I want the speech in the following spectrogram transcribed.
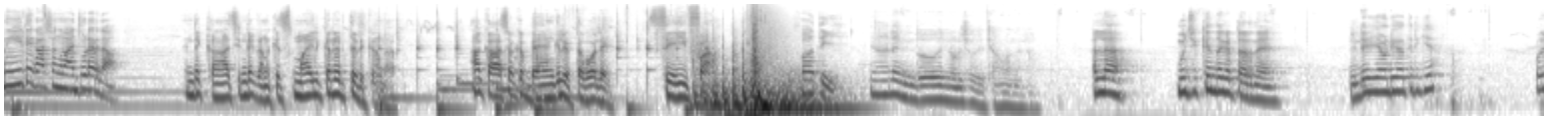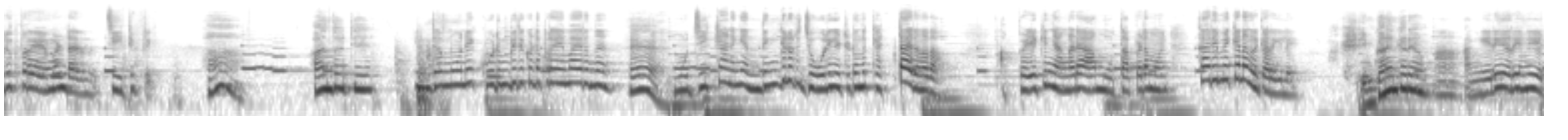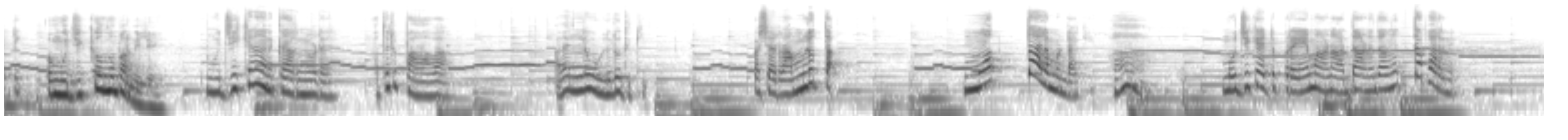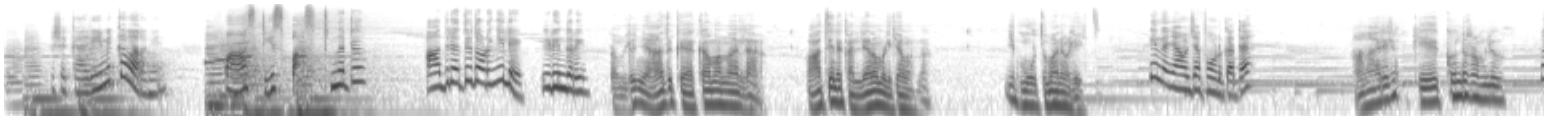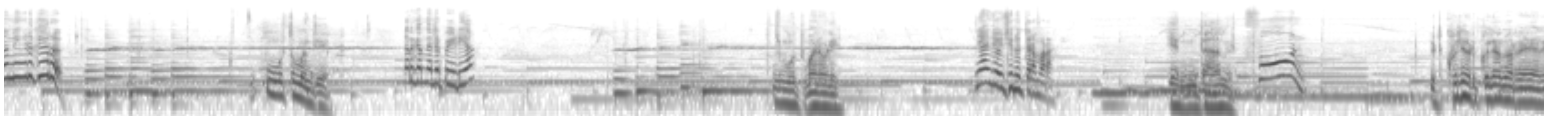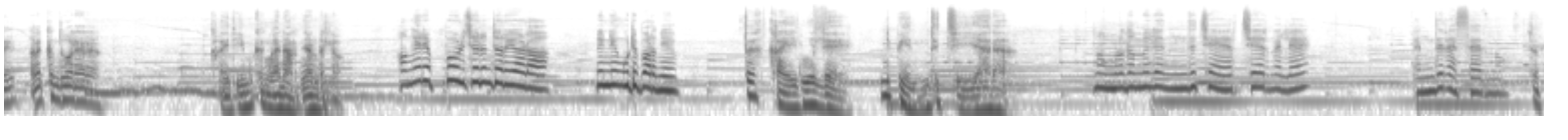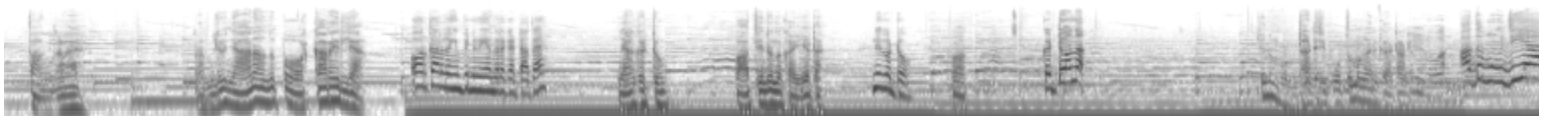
നീട്ടി കാശങ്ങ് വാങ്ങിച്ചൂടായിരുന്നാ? എന്റെ കാശിന്റെ കണക്ക് ഇസ്മായിൽക്കടെ അടുത്ത് എടുക്കണ്ട. ആ കാശൊക്കെ ബാങ്കിൽ ഇട്ട പോലെ സേഫാണ് ഫാത്തി ഞാൻ എന്തോ എന്നോട് ചോദിക്കാൻ വന്നല്ലോ അല്ല മുജിക്ക് എന്താ കേട്ടായിരുന്നേ? നിന്റെ ചെയ്യാൻ വേണ്ടി കാത്തിരിക്കുക ഒരു പ്രേമുണ്ടായിരുന്നു ചീറ്റിപ്പോയി. ആ അതെന്താ പറ്റിയേ? എന്റെ മോനെ കുടുംബിനെ കൊണ്ട് പ്രേമായിരുന്നു. മുജിക്കാണെങ്കിൽ എന്തെങ്കിലും ഒരു ജോലി കിട്ടിട്ടൊന്ന് കെട്ടായിരുന്നതാ. അപ്പോഴേക്കും ഞങ്ങളുടെ ആ മൂത്താപ്പയുടെ മോൻ കരിമിക്കനെ നിനക്കറിയില്ലേ? കരീംഖാൻ എനിക്കറിയാം ആ അങ്ങേര് കയറി അങ്ങ് കെട്ടി. അപ്പൊ മുജിക്ക് ഒന്നും പറഞ്ഞില്ലേ? മുജിക്കനെ നിനക്ക് അറിഞ്ഞൂടെ? അതൊരു പാവ. അതെല്ലാം ഉള്ളിലൊതുക്കി. പക്ഷെ റംലുത്ത മൊത്തം അലമുണ്ടാക്കി ആ. മുജിക്കായിട്ട് പ്രേമാണ് അതാണ് ഇതാന്നൊക്കെ പറഞ്ഞു. പക്ഷെ കരീമിക്ക പറഞ്ഞ് പാസ്റ്റ് ഈസ് പാസ്റ്റ് എന്നിട്ട് ആദ്യ രാത്രി തുടങ്ങിയില്ലേ ഇടിയും തെറിയും? റംലു ഞാൻ അത് കേൾക്കാൻ വന്നല്ല പാത്തിന്റെ കല്യാണം വിളിക്കാൻ വന്ന. ഈ മൂത്തുമാനെ വിളി. എന്താ ഞാൻ വിളിച്ചാ ഫോൺ എടുക്കാത്തെ? ആരെങ്കിലും കേക്കുണ്ട് റംലു? നീ ഇങ്ങോട്ട് കേറ്. മൂത്തുമന്തിയെ നിനക്ക് എന്താ പേടിയാ? ഈ ഞാൻ ചോദിച്ചതിന് ഉത്തരം പറ. എന്താന്ന്? ഫോൺ എടുക്കൂല എടുക്കൂല എന്ന് പറഞ്ഞാൽ അനക്കെന്ത് പറയാനാ? കരീംക്ക് എങ്ങാൻ അറിഞ്ഞാണ്ടല്ലോ. അങ്ങനെ എപ്പോ വിളിച്ചാലും തെറിയാടാ. നിന്നെയും കൂട്ടി പറഞ്ഞു. കഴിഞ്ഞില്ലേ? ഇനിയിപ്പൊ എന്ത് ചെയ്യാനാ? നമ്മൾ തമ്മിൽ എന്ത് ചേർച്ചയായിരുന്നല്ലേ? എന്ത് രസായിരുന്നു? തങ്ങളെ. റംലു ഞാനതൊന്നും ഇപ്പൊ ഓർക്കാറില്ല. ഓർക്കാറില്ലെങ്കിൽ പിന്നെ നിയന്ത്രണം കെട്ടാതെ കെട്ടാത്തെ? ഞാൻ കെട്ടും. പാത്തിന്റെ ഒന്ന് കഴിയട്ടെ നീ കെട്ടോ. കെട്ടോന്ന്. അത് മുജിയാ.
